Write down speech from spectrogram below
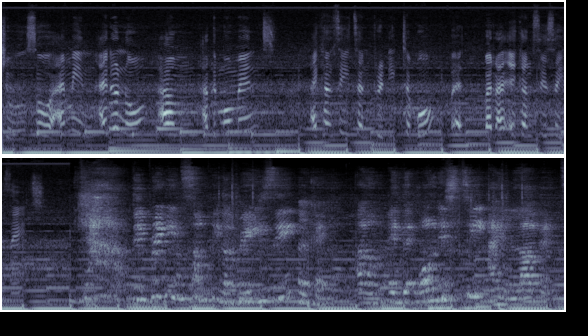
It's show, so I mean, I don't know, um, at the moment, I can say it's unpredictable, but, but I, I can say size 8. Yeah, they bring in something amazing. Okay. Um, and the honesty, I love it.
